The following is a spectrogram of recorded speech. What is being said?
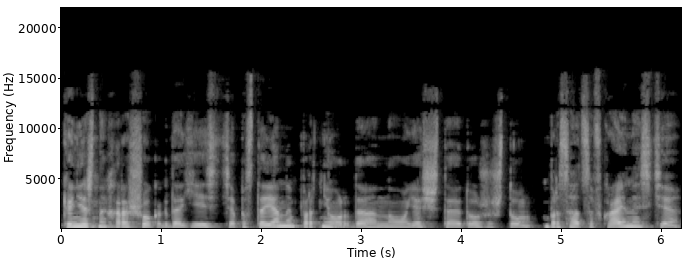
Конечно, хорошо, когда есть постоянный партнер, да, но я считаю тоже, что бросаться в крайности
